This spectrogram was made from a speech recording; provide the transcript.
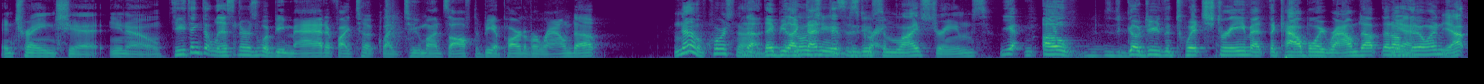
and train shit. You know. Do you think the listeners would be mad if I took like two months off to be a part of a roundup? No, of course not. No, they'd be As like, "That- this is do great." some live streams. Yeah. Oh, go do the Twitch stream at the Cowboy Roundup that Yeah. I'm doing. Yep.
